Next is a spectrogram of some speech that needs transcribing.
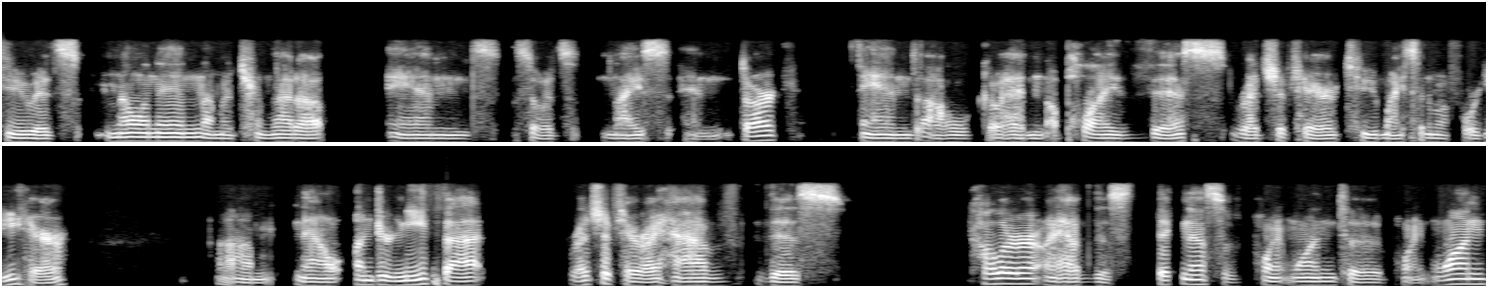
to its melanin. I'm going to turn that up. And so it's nice and dark. And I'll go ahead and apply this redshift hair to my Cinema 4D hair. Um, now, underneath that redshift hair, I have this color, I have this thickness of 0.1 to 0.1.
